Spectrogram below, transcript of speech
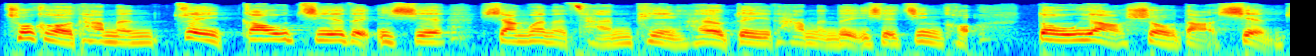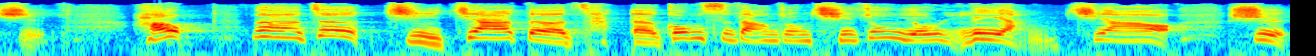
出口他们。最高阶的一些相关的产品，还有对于他们的一些进口，都要受到限制。好，那这几家的呃公司当中，其中有两家哦是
